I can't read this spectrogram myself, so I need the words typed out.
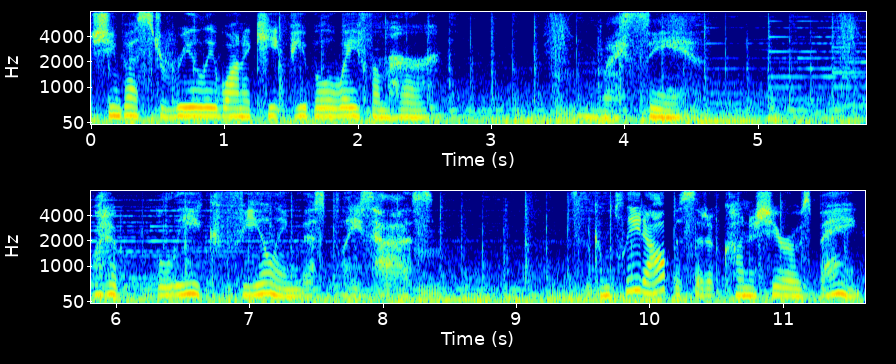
She must really want to keep people away from her. Mm, I see. What a bleak feeling this place has. It's the complete opposite of Kaneshiro's bank.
